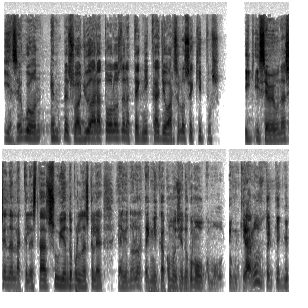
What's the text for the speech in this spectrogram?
y ese weón empezó a ayudar a todos los de la técnica a llevarse los equipos. Y, y se ve una escena en la que él está subiendo por una escalera y hay uno la técnica como diciendo como, como "Don Keanu, ¿usted qué,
